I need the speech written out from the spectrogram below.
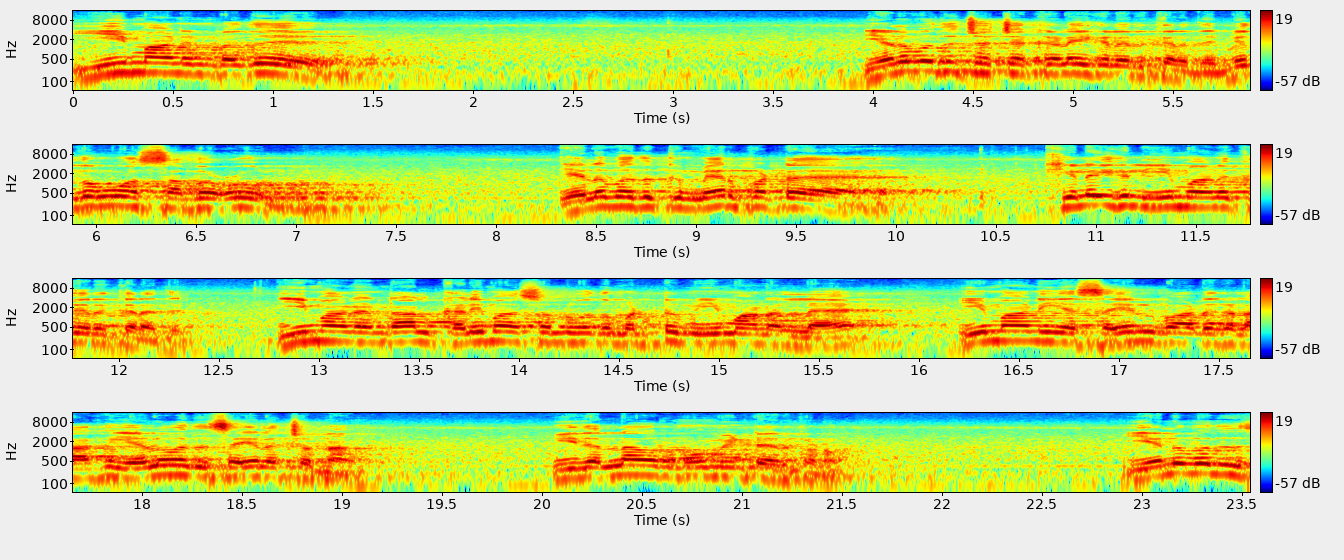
ஈமான் என்பது எழுபது சொச்ச கிளைகள் இருக்கிறது. மிகவும் சபரூன். எழுபதுக்கு மேற்பட்ட கிளைகள் ஈமானுக்கு இருக்கிறது. ஈமான் என்றால் களிமா சொல்வது மட்டும் ஈமான் அல்ல. ஈமானிய செயல்பாடுகளாக எழுபது செயலை சொன்னாங்க. இதெல்லாம் ஒரு மூமெண்ட் இருக்கணும். எழுபது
